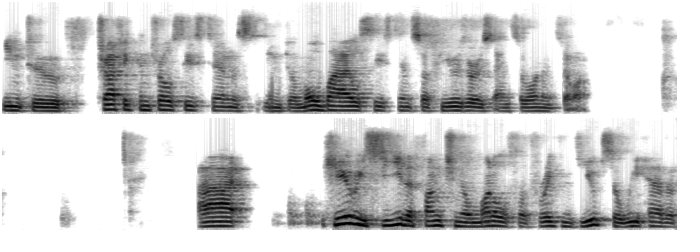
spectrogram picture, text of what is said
into traffic control systems, into mobile systems of users, and so on and so on. Uh, here we see the functional model models of RatingTube. So we have uh,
